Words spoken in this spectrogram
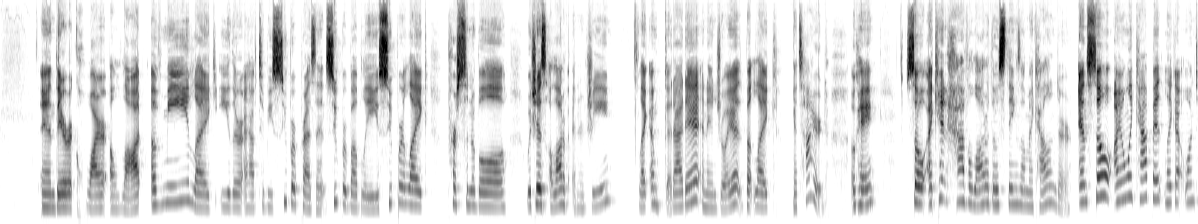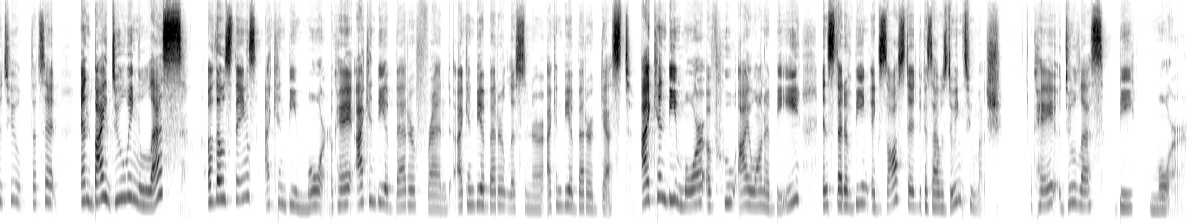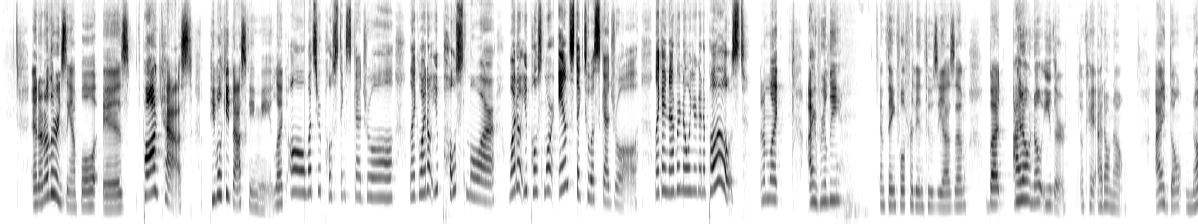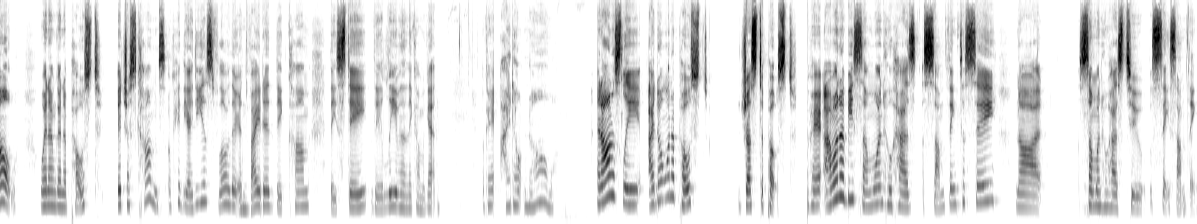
and they require a lot of me like either i have to be super present super bubbly super like personable which is a lot of energy. Like i'm good at it and i enjoy it but like I get tired okay? So i can't have a lot of those things on my calendar. And so i only cap it like at one to two. That's it. And by doing less of those things, I can be more, okay? I can be a better friend. I can be a better listener. I can be a better guest. I can be more of who I want to be instead of being exhausted because I was doing too much, okay? Do less, be more. And another example is the podcast. People keep asking me, like, oh, what's your posting schedule? Like, why don't you post more? Why don't you post more and stick to a schedule? Like, I never know when you're gonna post. And I'm like, I really, I'm thankful for the enthusiasm, but I don't know either. Okay, I don't know. I don't know when I'm gonna post. It just comes. Okay, the ideas flow, they're invited, they come, they stay, they leave, and then they come again. Okay, I don't know. And honestly, I don't wanna post just to post. Okay, I wanna be someone who has something to say, not someone who has to say something.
